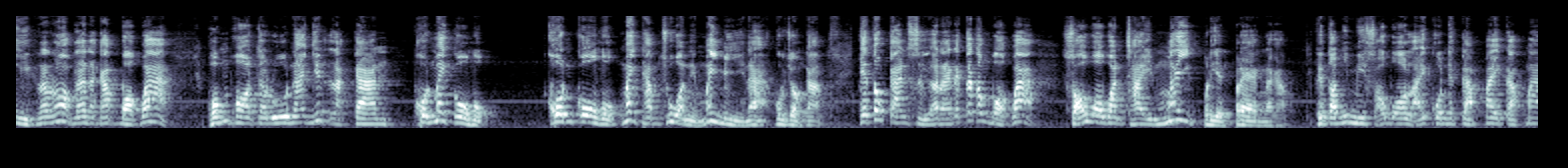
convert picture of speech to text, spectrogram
อีกระลอกแล้วนะครับ บอกว่า ผมพอจะรู้นะยึดหลักการ คนไม่โกหก คนโกหกไม่ทำชั่วเนี่ยไม่มีนะคุณผู้ชมครับ แกต้องการสื่ออะไรแล้วก็ต้องบอกว่า สววันชัยไม่เปลี่ยนแปลงนะครับ คือตอนนี้มีสวหลายคนเนี่ยกลับไปกลับมา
